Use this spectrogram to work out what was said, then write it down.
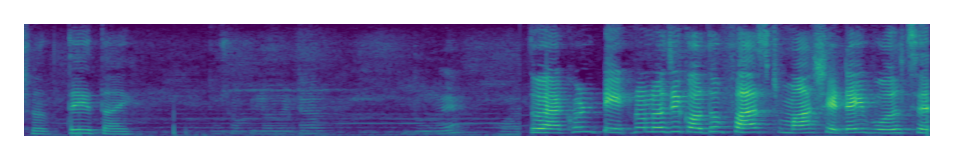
সত্যিই তাই। তো এখন টেকনোলজি কত ফাস্ট মা সেটাই বলছে।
